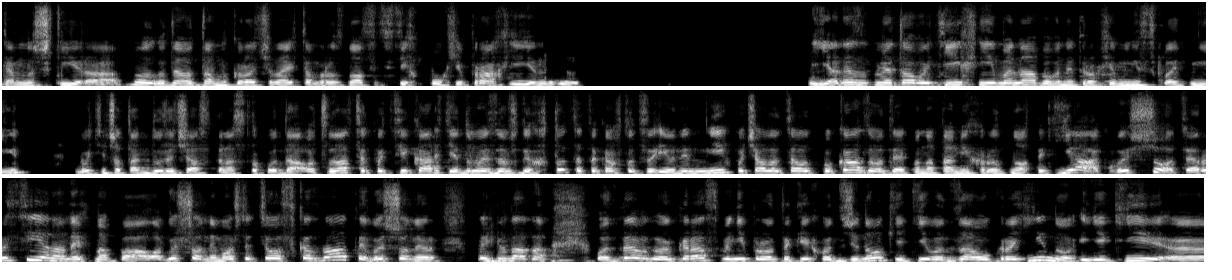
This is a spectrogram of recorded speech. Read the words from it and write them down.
темношкіра. Ну, вона там, коротше, вона їх там розносить всіх пух і прах. І я не, я не запам'ятовую їхні імена, бо вони трохи мені складні. Бо ті, що так дуже часто на слуху. Да, от вона це по цій карті, я думаю, завжди хто це така, хто це. І вони мені почали це от показувати, як вона там їх розносить. Як? Ви що? Це Росія на них напала? Ви що, не можете цього сказати? Ви що не вона там, оце якраз мені про таких от жінок, які от за Україну, і які е,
